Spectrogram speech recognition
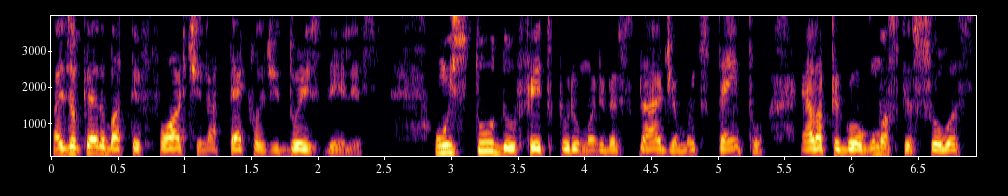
mas eu quero bater forte na tecla de dois deles. Um estudo feito por uma universidade há muito tempo, ela pegou algumas pessoas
